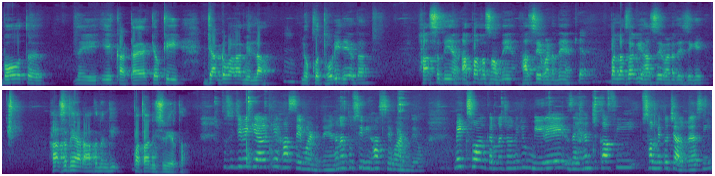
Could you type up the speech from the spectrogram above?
ਬਹੁਤ ਨਹੀਂ, ਇਹ ਘਾਟਾ ਹੈ ਕਿਉਂਕਿ ਜੱਗ ਵਾਲਾ ਮੇਲਾ ਲੋਕੋ ਥੋੜੀ ਦੇਰ ਦਾ। ਹੱਸਦੇ ਆ ਆਪਾਂ ਹਸਾਉਂਦੇ ਆ ਹਾਸੇ ਵੰਡਦੇ ਆ ਪੱਲਾ ਸਾਹਿਬ ਵੀ ਹਾਸੇ ਵੰਡਦੇ ਸੀਗੇ। ਹੱਸਦੇ ਆ ਰਾਤ ਲੰਗੀ ਪਤਾ ਨਹੀਂ ਸਵੇਰ ਦਾ। ਤੁਸੀਂ ਜਿਵੇਂ ਕਿਹਾ ਕਿ ਹਾਸੇ ਵੰਡਦੇ ਆ ਹਨਾ? ਤੁਸੀਂ ਵੀ ਹਾਸੇ ਵੰਡਦੇ ਹੋ। ਮੈਂ ਇੱਕ ਸਵਾਲ ਕਰਨਾ ਚਾਹੁੰਦੀ ਜੋ ਮੇਰੇ ਜ਼ਿਹਨ 'ਚ ਕਾਫੀ ਸਮੇਂ ਤੋਂ ਚੱਲ ਰਿਹਾ ਸੀ।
